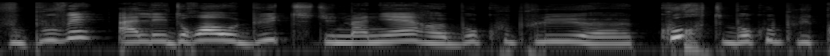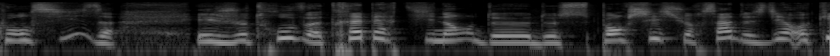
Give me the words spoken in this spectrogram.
Vous pouvez aller droit au but d'une manière euh, beaucoup plus euh, courte, beaucoup plus concise. Et je trouve très pertinent de, de se pencher sur ça, de se dire, ok,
